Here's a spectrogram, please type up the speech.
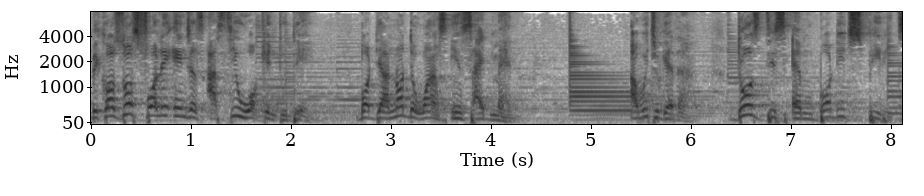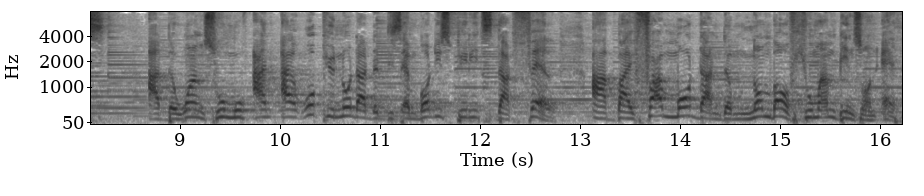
because those fallen angels are still working today but they are not the ones inside men. Are we together? Those disembodied spirits are the ones who move and i hope you know that the disembodied spirits that fell are by far more than the number of human beings on earth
